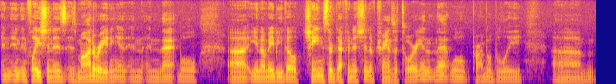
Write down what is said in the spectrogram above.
and, inflation is is moderating, and and, and that will, uh, you know, maybe they'll change their definition of transitory, and that will probably um,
